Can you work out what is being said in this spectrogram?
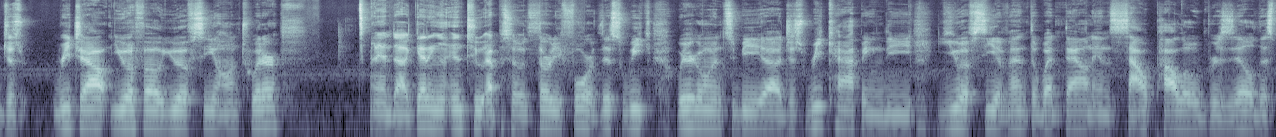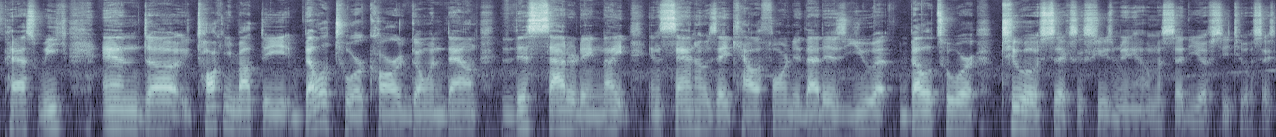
just reach out UFO UFC on Twitter. And uh, getting into episode 34 this week, we're going to be uh, just recapping the UFC event that went down in Sao Paulo, Brazil this past week, and uh, talking about the Bellator card going down this Saturday night in San Jose, California. That is U- Bellator 206. Excuse me, I almost said UFC 206.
